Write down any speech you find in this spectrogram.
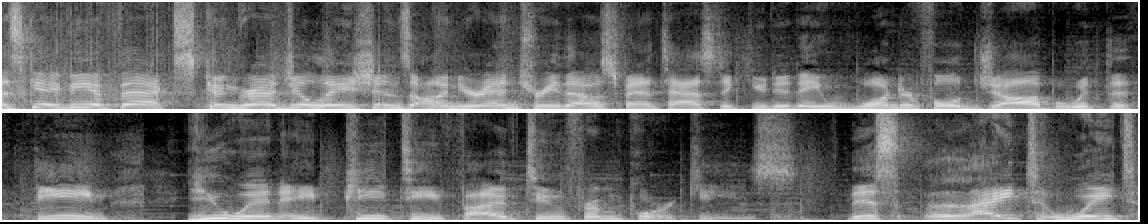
SKVFX, congratulations on your entry. That was fantastic. You did a wonderful job with the theme. You win a PT52 from Portkeys. This lightweight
